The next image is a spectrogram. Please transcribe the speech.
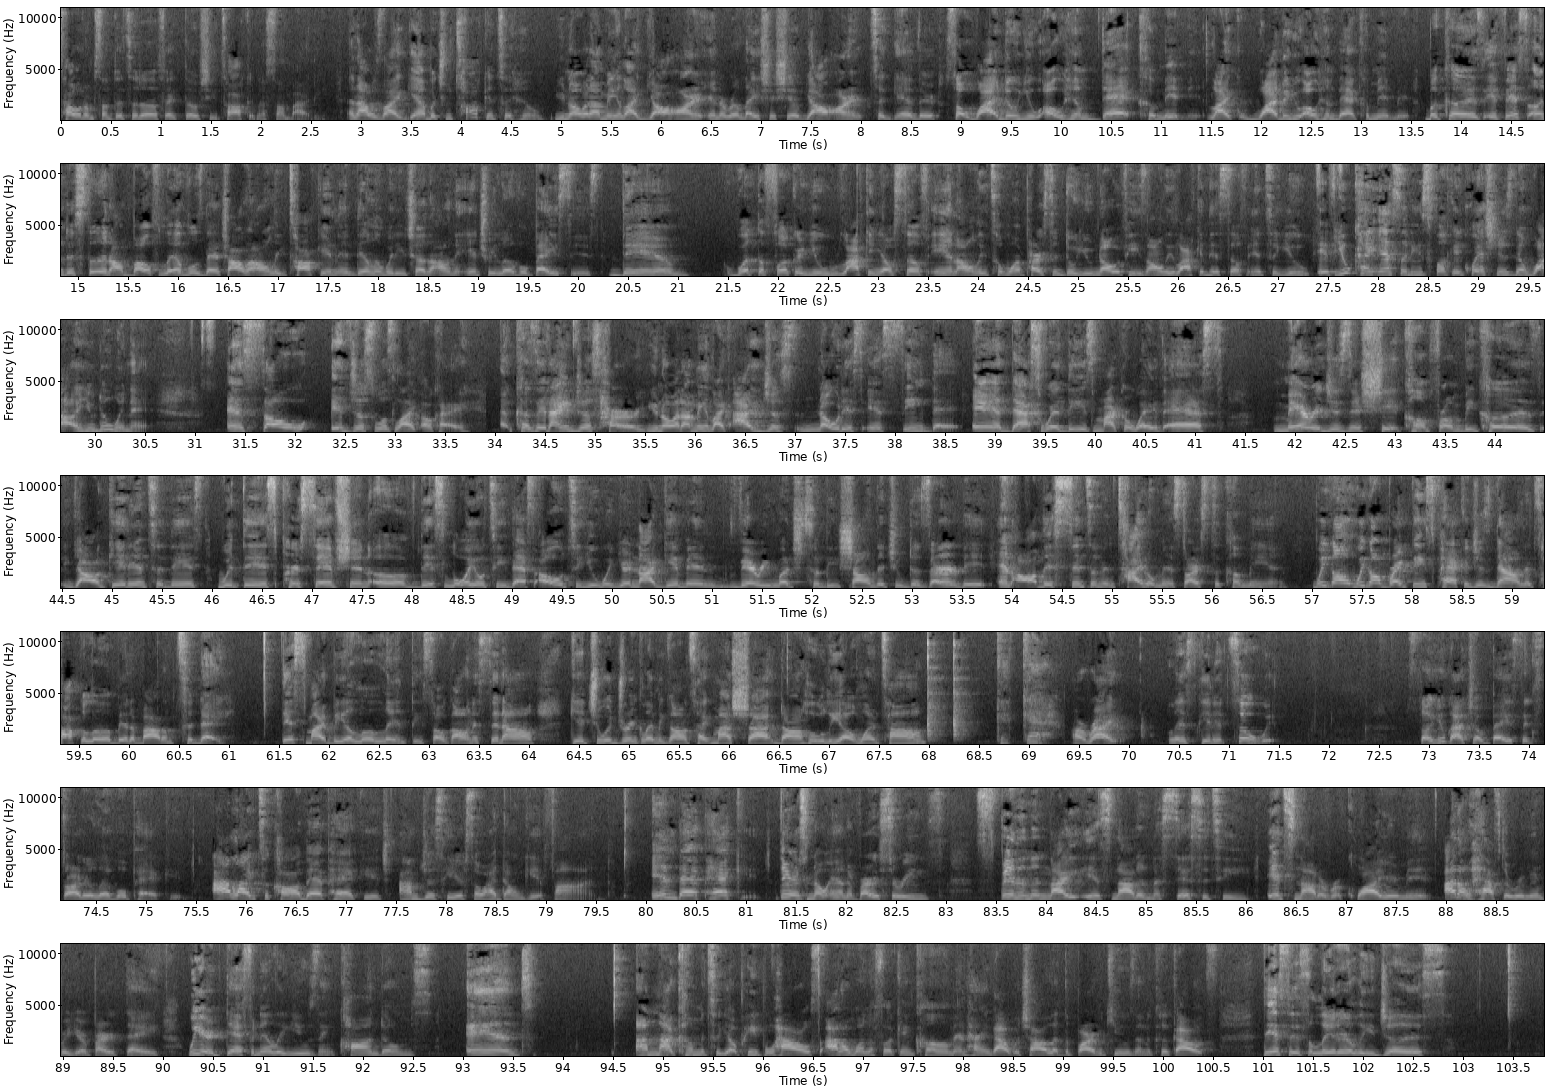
told him something to the effect of she talking to somebody. And I was like, yeah, but you talking to him. You know what I mean? Like y'all aren't in a relationship. Y'all aren't together. So why do you owe him that commitment? Like why do you owe him that commitment? Because if it's understood on both levels that y'all are only talking and dealing with each other on an entry level basis, then what the fuck are you locking yourself in only to one person? Do you know if he's only locking himself into you? If you can't answer these fucking questions, then why are you doing that? And so it just was like, okay, because it ain't just her. You know what I mean? Like, I just notice and see that. And that's where these microwave ass marriages and shit come from because y'all get into this with this perception of this loyalty that's owed to you when you're not given very much to be shown that you deserve it and all this sense of entitlement starts to come in we gon' we gonna break these packages down and talk a little bit about them today this might be a little lengthy. So go on and sit down, get you a drink. Let me go and take my shot. Don Julio one time. All right, let's get it to it. So you got your basic starter level package. I like to call that package, I'm just here so I don't get fined. In that package, there's no anniversaries, Spending the night is not a necessity. It's not a requirement. I don't have to remember your birthday. We are definitely using condoms. And I'm not coming to your people house. I don't want to fucking come and hang out with y'all at the barbecues and the cookouts. This is literally just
